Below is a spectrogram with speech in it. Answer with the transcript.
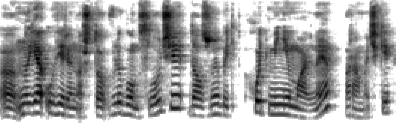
но я уверена, что в любом случае должны быть хоть минимальные рамочки,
